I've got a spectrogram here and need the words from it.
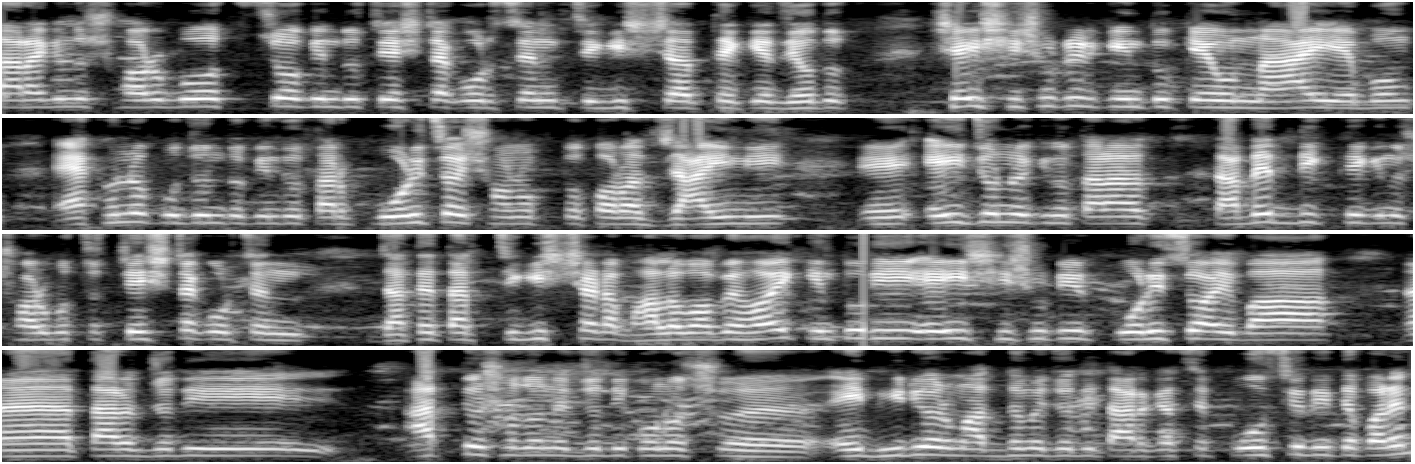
তারা কিন্তু সর্বোচ্চ কিন্তু চেষ্টা করছেন চিকিৎসা থেকে, যেহেতু সেই শিশুটির কিন্তু কেউ নাই এবং এখনও পর্যন্ত কিন্তু তার পরিচয় শনাক্ত করা যায়নি। এই জন্য কিন্তু তারা, তাদের দিক থেকে কিন্তু সর্বোচ্চ চেষ্টা করছেন যাতে তার চিকিৎসাটা ভালোভাবে হয়। কিন্তু এই শিশুটির পরিচয় বা তার যদি আত্মীয় স্বজনের যদি কোনো এই ভিডিওর মাধ্যমে যদি তার কাছে পৌঁছে দিতে পারেন,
